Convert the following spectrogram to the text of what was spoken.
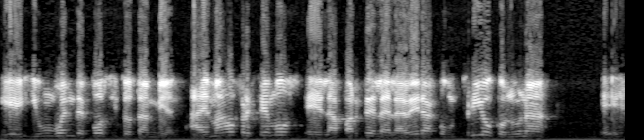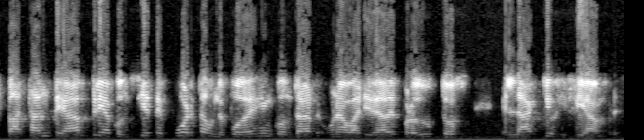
y un buen depósito también. Además ofrecemos eh, la parte de la heladera con frío, con una es bastante amplia, con siete puertas donde podés encontrar una variedad de productos lácteos y fiambres.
